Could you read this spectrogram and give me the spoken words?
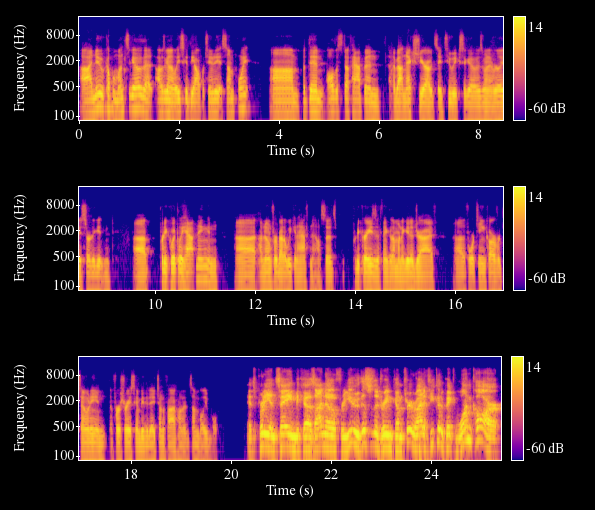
I knew a couple months ago that I was going to at least get the opportunity at some point. Um, but then all the stuff happened about next year. I would say two weeks ago is when it really started getting uh, pretty quickly happening. And uh, I've known for about a week and a half now. So it's pretty crazy to think that I'm going to get a drive. Uh, the 14 car for Tony, and the first race is going to be the Daytona 500. It's unbelievable it's pretty insane because I know for you, this is a dream come true, right? If you could have picked one car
